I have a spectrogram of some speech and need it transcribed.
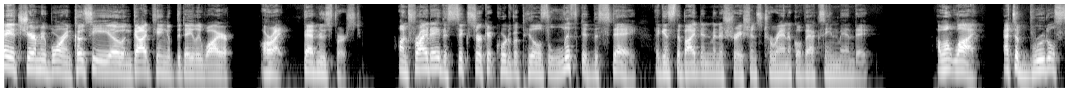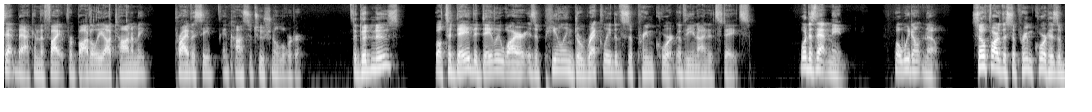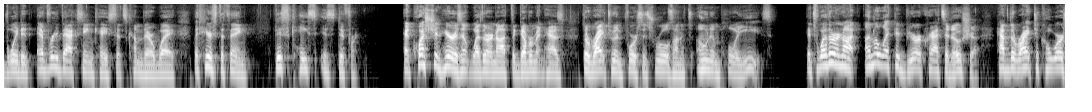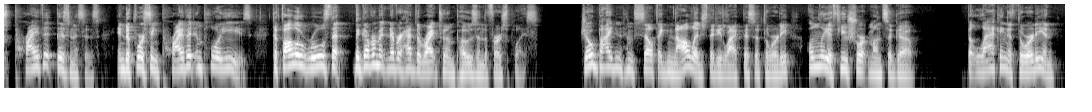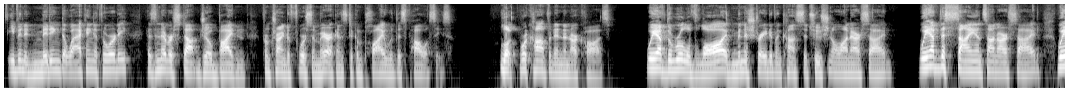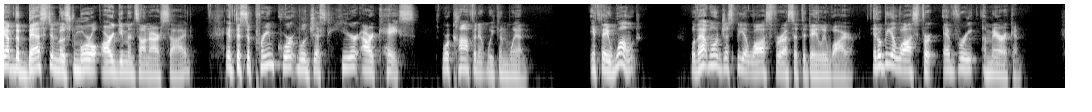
Hey, it's Jeremy Boreing, co CEO and God King of the Daily Wire. All right, bad news first. On Friday, the Sixth Circuit Court of Appeals lifted the stay against the Biden administration's tyrannical vaccine mandate. I won't lie, that's a brutal setback in the fight for bodily autonomy, privacy, and constitutional order. The good news? Well, today the Daily Wire is appealing directly to the Supreme Court of the United States. What does that mean? Well, we don't know. So far, the Supreme Court has avoided every vaccine case that's come their way. But here's the thing this case is different. A question here isn't whether or not the government has the right to enforce its rules on its own employees. It's whether or not unelected bureaucrats at OSHA have the right to coerce private businesses into forcing private employees to follow rules that the government never had the right to impose in the first place. Joe Biden himself acknowledged that he lacked this authority only a few short months ago. But lacking authority and even admitting to lacking authority has never stopped Joe Biden from trying to force Americans to comply with his policies. Look, we're confident in our cause. We have the rule of law, administrative and constitutional on our side. We have the science on our side. We have the best and most moral arguments on our side. If the Supreme Court will just hear our case, we're confident we can win. If they won't, well, that won't just be a loss for us at the Daily Wire. It'll be a loss for every American.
